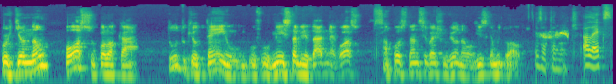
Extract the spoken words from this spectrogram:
porque eu não posso colocar tudo que eu tenho, o, o minha estabilidade no negócio, Sim. apostando se vai chover ou não. O risco é muito alto. Exatamente. Alex?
